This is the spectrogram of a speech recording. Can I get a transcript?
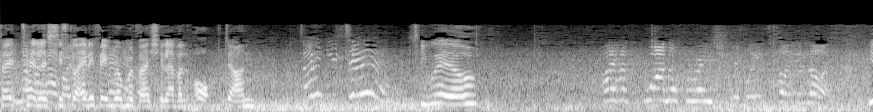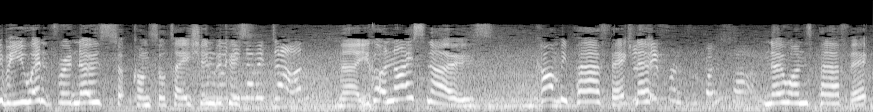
Don't tell us she's got anything wrong with her. She'll have an op done. Don't you dare! She will. I had one operation in my entire life. Yeah, but you went for a nose consultation I because didn't have it done. no, you got a nice nose. Can't be perfect. Just No, different both sides. no one's perfect.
